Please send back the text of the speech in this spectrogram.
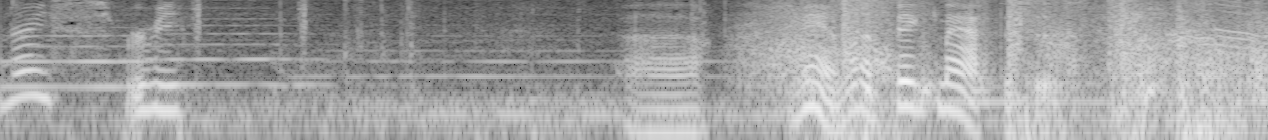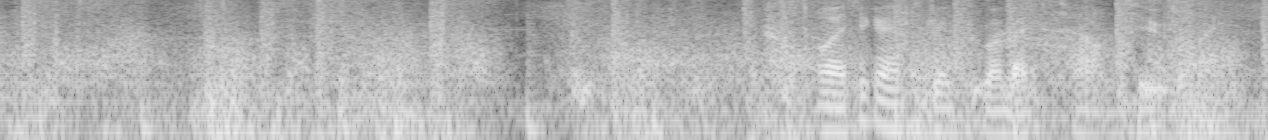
Nice, Ruby. Uh, Man, what a big map this is. Oh, I think I have to drink for going back to town too, don't I?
